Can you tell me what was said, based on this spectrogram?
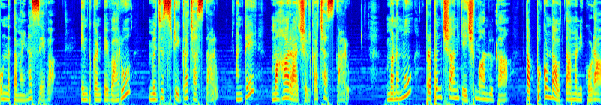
ఉన్నతమైన సేవ. ఎందుకంటే వారు మెజెస్టీగా చేస్తారు. అంటే మహారాజులుగా చేస్తారు. మనము ప్రపంచానికి యజమానులుగా తప్పకుండా అవుతామని కూడా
